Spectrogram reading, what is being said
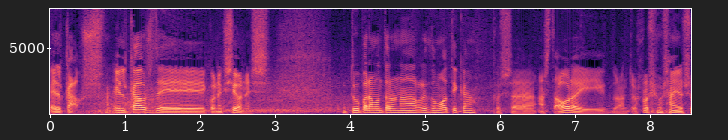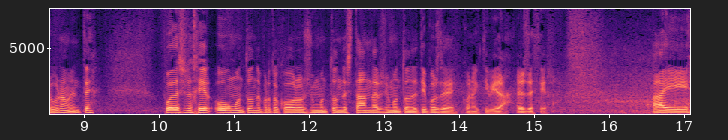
el caos, el caos de conexiones. Tú para montar una red domótica, pues eh, hasta ahora y durante los próximos años seguramente, puedes elegir un montón de protocolos y un montón de estándares y un montón de tipos de conectividad. Es decir, hay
